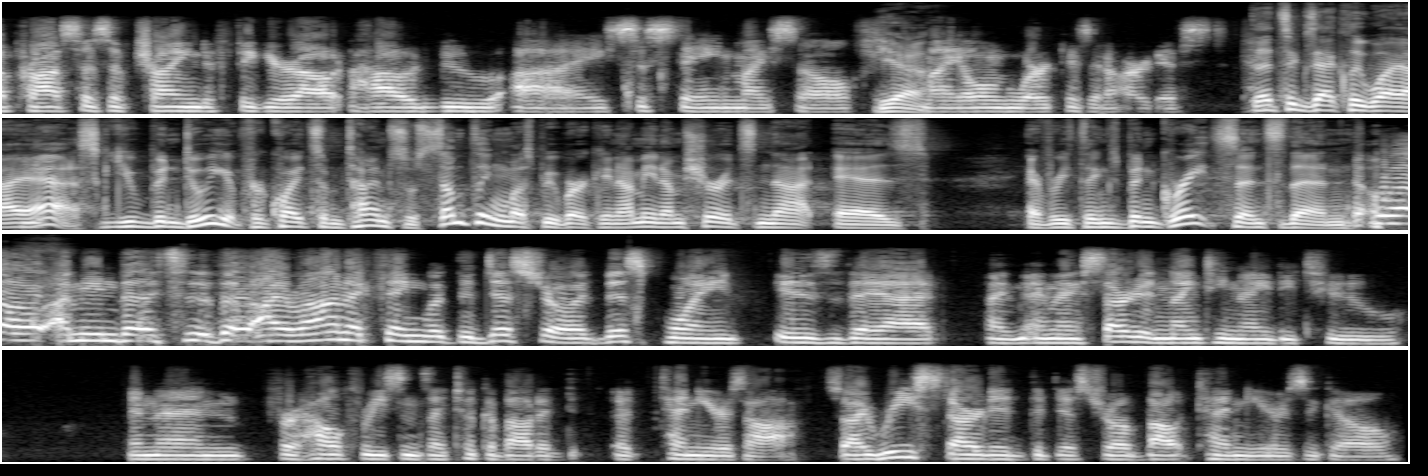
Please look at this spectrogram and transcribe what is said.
a process of trying to figure out how do I sustain myself, Yeah. my own work as an artist. That's exactly why I ask. You've been doing it for quite some time, so something must be working. I mean, I'm sure it's not as everything's been great since then. Well, I mean, the the ironic thing with the distro at this point is that I, I mean, I started in 1992, and then for health reasons, I took about a, a 10 years off. So I restarted the distro about 10 years ago.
